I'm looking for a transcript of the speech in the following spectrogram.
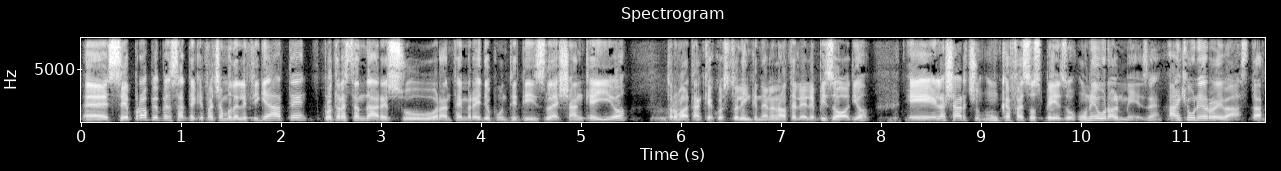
Eh, se proprio pensate che facciamo delle figate, potreste andare su runtimeradio.it slash anche io, trovate anche questo link nelle note dell'episodio, e lasciarci un caffè sospeso, un euro al mese, anche un euro e basta.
